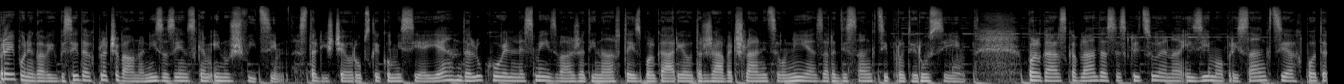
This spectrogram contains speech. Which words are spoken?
prej po njegovih besedah plačeval na nizozemskem in v Švici. Stališče Evropske komisije je, da Lukoil ne sme izvažati nafte iz Bolgarije v države članice Unije zaradi sankcij proti Rusiji. Bolgarska vlada se sklicuje na izjemo pri sankcijah, po, te,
